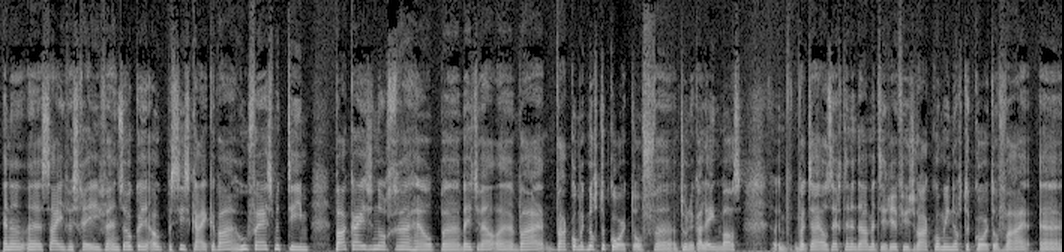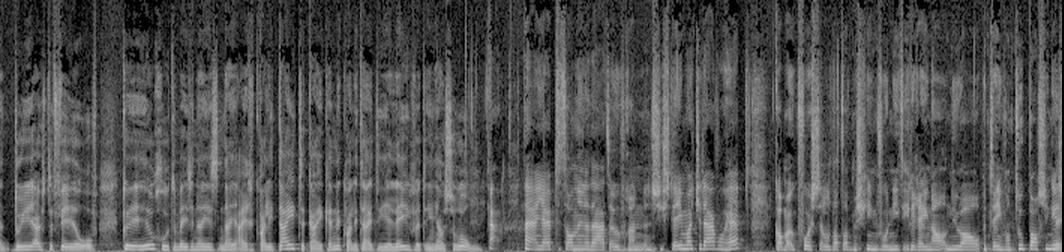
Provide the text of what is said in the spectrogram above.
en dan eh, cijfers geven. En zo kun je ook precies kijken waar, hoe ver is mijn team? Waar kan je ze nog helpen? Weet je wel, waar, waar kom ik nog tekort? Of toen ik alleen was, wat jij al zegt inderdaad met die reviews, waar kom je nog tekort? Of waar eh, doe je juist te veel? Of kun je heel goed een beetje naar je, naar je eigen kwaliteiten kijken en de kwaliteit die je levert in jouw salon. Ja, nou ja, jij hebt het dan inderdaad over een, een systeem wat je daarvoor hebt. Ik kan me ook voorstellen dat dat misschien voor niet iedereen al, nu al meteen van toepassing is. Nee,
